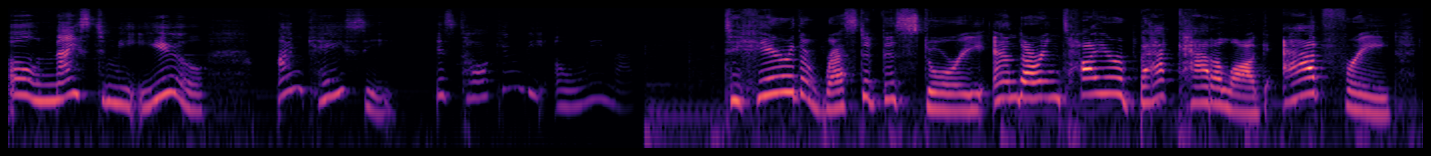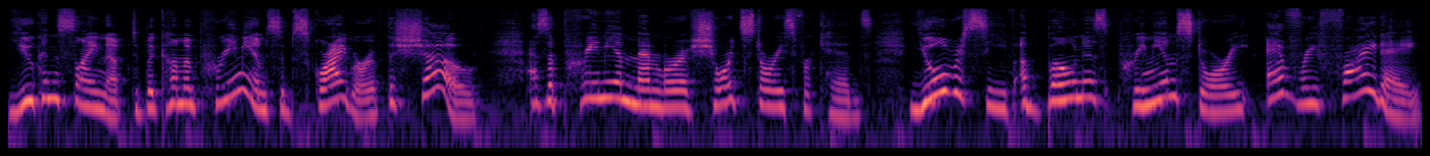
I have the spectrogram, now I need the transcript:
Oh, nice to meet you. I'm Casey. Is talking the only magic? To hear the rest of this story and our entire back catalog ad free, you can sign up to become a premium subscriber of the show. As a premium member of Short Stories for Kids, you'll receive a bonus premium story every Friday,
